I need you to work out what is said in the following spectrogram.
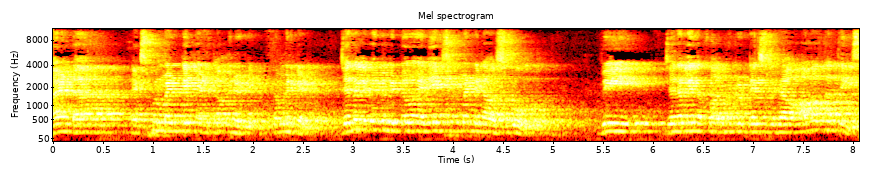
and uh, experimenting and communicating. communicating. Generally, when we do any experiment in our school, we generally in the formative test we have all the things.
